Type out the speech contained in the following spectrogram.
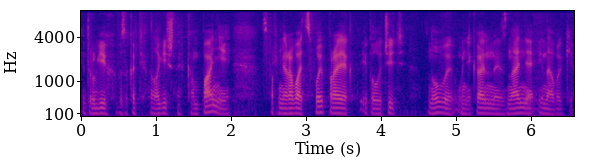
и других высокотехнологичных компаний, сформировать свой проект и получить новые уникальные знания и навыки.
